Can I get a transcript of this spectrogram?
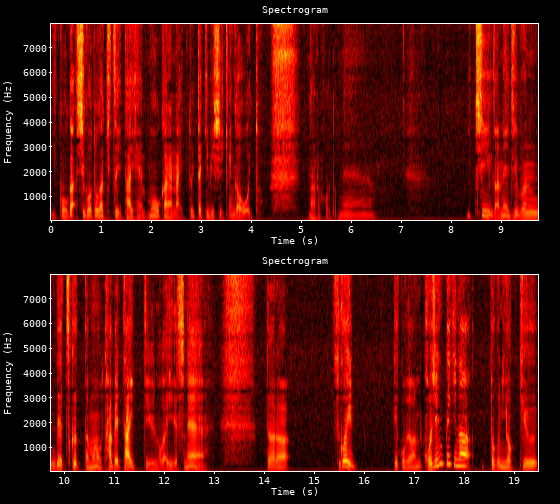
以降が仕事がきつい大変儲からないといった厳しい意見が多いと。なるほどね。1位がね自分で作ったものを食べたいっていうのがいいですね。だからすごい結構だから個人的な特に欲求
